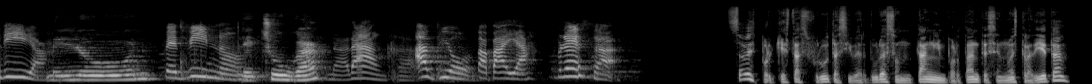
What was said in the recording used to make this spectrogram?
sandía, melón, pepino, lechuga, naranja, apio, papaya, fresa. ¿Sabes por qué estas frutas y verduras son tan importantes en nuestra dieta?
